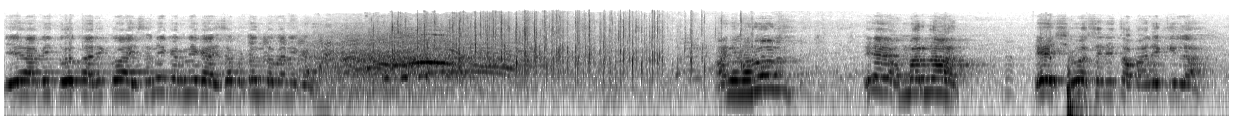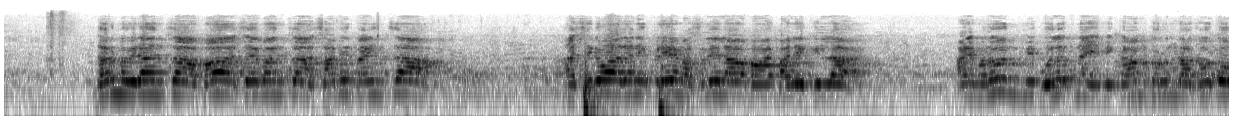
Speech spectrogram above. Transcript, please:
ये अभी दो तारीख को ऐसा नहीं करने का ऐसा बटन दबाने का। आणि म्हणून हे अंबरनाथ हे शिवसेनेचा बालेकिल्ला धर्मवीरांचा बाळासाहेबांचा साबीरबाईंचा आशीर्वाद आणि प्रेम असलेला बा- बालेकिल्ला आहे. आणि म्हणून मी बोलत नाही मी काम करून दाखवतो.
